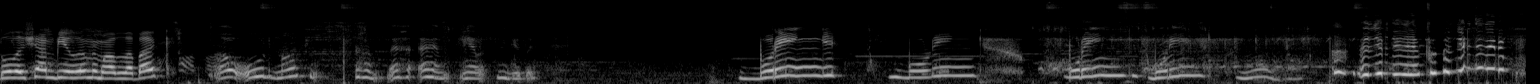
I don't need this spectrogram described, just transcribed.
dolaşan bir yılanım abla bak. Aa Uğur ne yapıyorsun? Evet videodayız. Boring. Boring. Boring. Boring. Özür dilerim. Özür dilerim.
